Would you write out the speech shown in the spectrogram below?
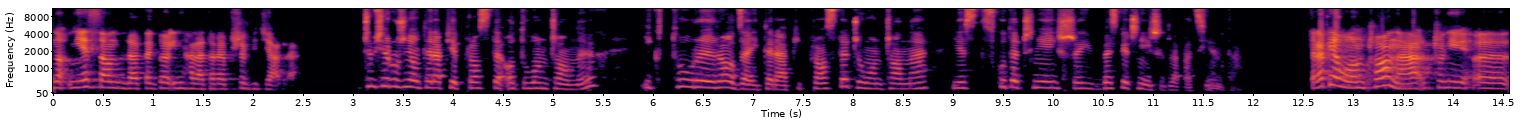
no, nie są dla tego inhalatora przewidziane. Czym się różnią terapie proste od łączonych i który rodzaj terapii proste czy łączone jest skuteczniejszy i bezpieczniejszy dla pacjenta? Terapia łączona, czyli e,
